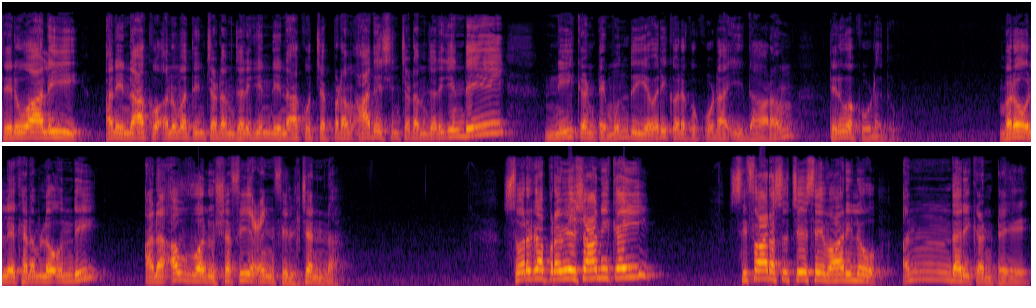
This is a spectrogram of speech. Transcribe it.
తెరవాలి అని నాకు అనుమతించడం జరిగింది నాకు చెప్పడం ఆదేశించడం జరిగింది. నీకంటే ముందు ఎవరి కొరకు కూడా ఈ ద్వారం తెరవకూడదు. మరో ఉల్లేఖనంలో ఉంది అన అవ్వలు షఫీఇన్ ఫిల్ జన్న. స్వర్గ ప్రవేశానికై సిఫారసు చేసే వారిలో అందరికంటే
